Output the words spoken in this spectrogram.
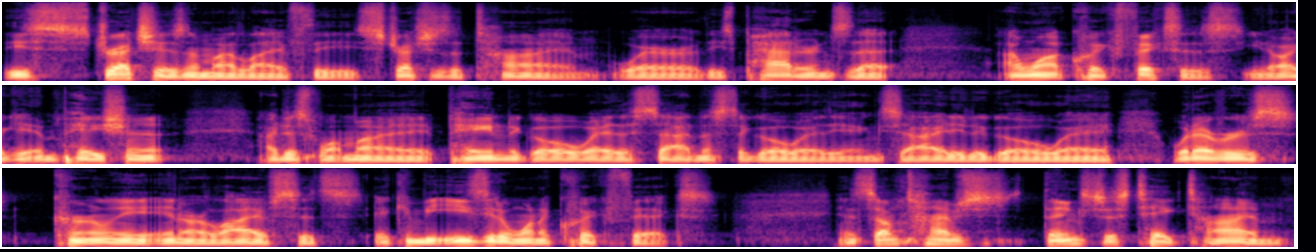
these stretches in my life, these stretches of time where these patterns that I want quick fixes. You know, I get impatient I just want my pain to go away, the sadness to go away, the anxiety to go away, whatever's currently in our lives. It's it can be easy to want a quick fix, and sometimes things just take time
